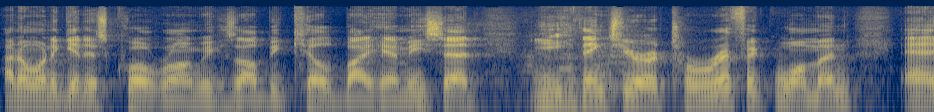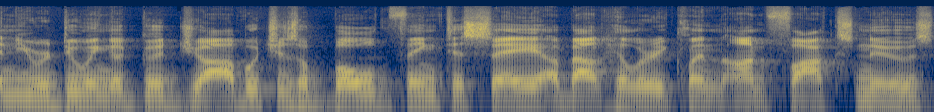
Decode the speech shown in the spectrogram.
I don't want to get his quote wrong because I'll be killed by him. He said he thinks you're a terrific woman and you were doing a good job, which is a bold thing to say about Hillary Clinton on Fox News.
